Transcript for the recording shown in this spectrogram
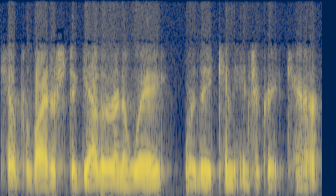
care providers together in a way where they can integrate care?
